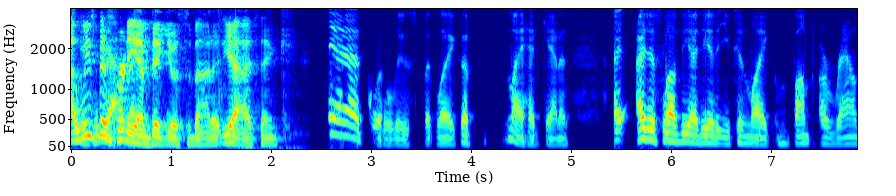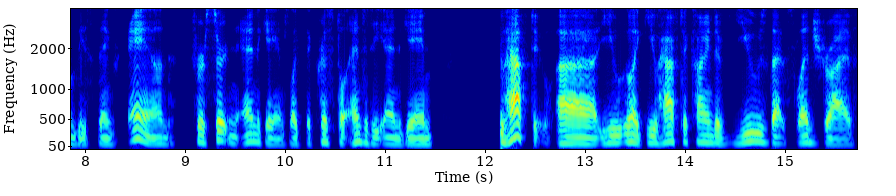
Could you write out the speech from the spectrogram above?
uh, been yeah, pretty ambiguous about it. Yeah, I think. Yeah, it's a little loose, but like that's my head canon. I, I just love the idea that you can like bump around these things, and for certain end games, like the Crystal Entity end game, you have to. Uh, you like you have to kind of use that sledge drive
